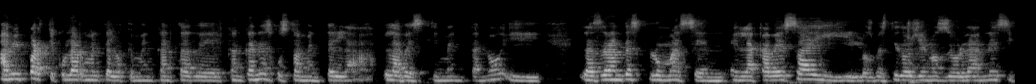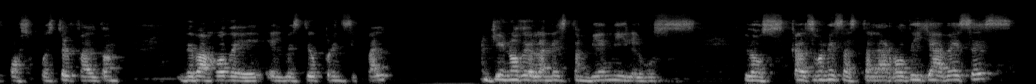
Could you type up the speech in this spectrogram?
a mí particularmente lo que me encanta del cancán es justamente la, vestimenta, ¿no? Y las grandes plumas en, en, la cabeza y los vestidos llenos de olanes y por supuesto el faldón debajo del vestido principal lleno de holanes también y los, los calzones hasta la rodilla a veces,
